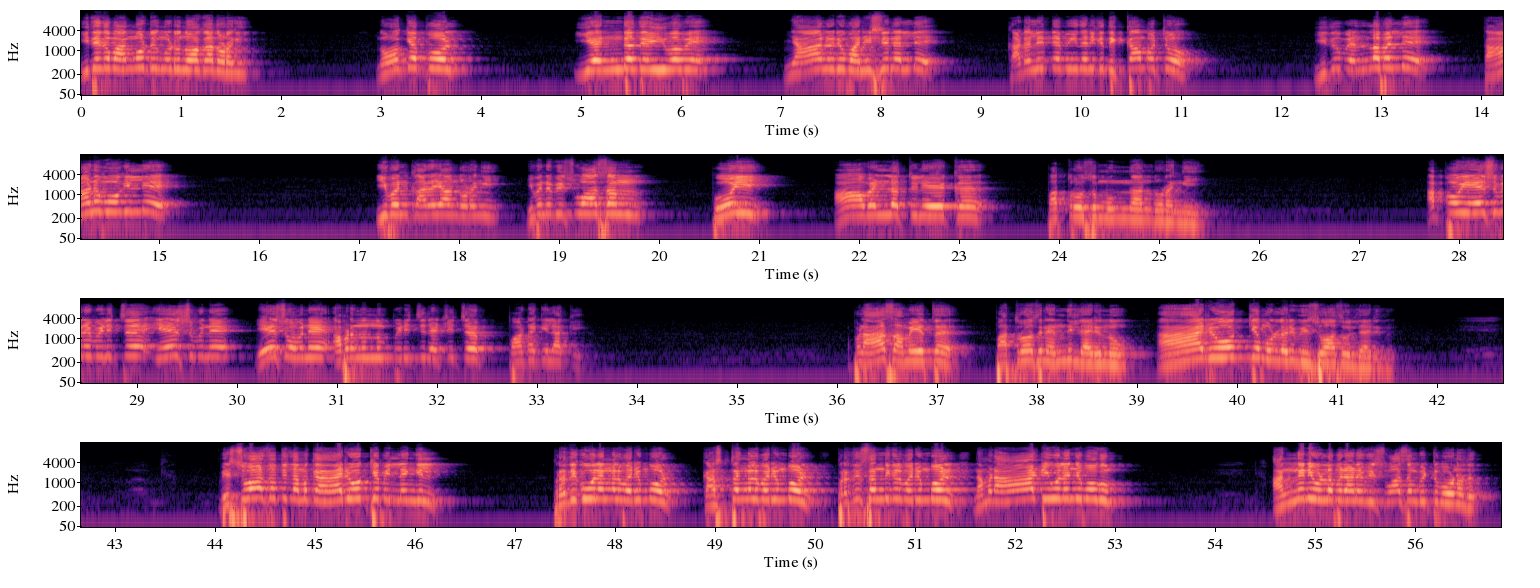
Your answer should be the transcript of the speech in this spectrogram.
ഇദ്ദേഹം അങ്ങോട്ടും ഇങ്ങോട്ടും നോക്കാൻ തുടങ്ങി. നോക്കിയപ്പോൾ എന്റെ ദൈവമേ ഞാനൊരു മനുഷ്യനല്ലേ? കടലിന്റെ മീതെ എനിക്ക് നിൽക്കാൻ പറ്റുമോ? ഇത് വെള്ളമല്ലേ? താണുപോകില്ലേ ഇവൻ കരയാൻ തുടങ്ങി. ഇവന്റെ വിശ്വാസം പോയി. ആ വെള്ളത്തിലേക്ക് പത്രോസ് മുങ്ങാൻ തുടങ്ങി. അപ്പോ യേശുവിനെ വിളിച്ച് യേശുവിനെ യേശു അവനെ അവിടെ നിന്നും പിടിച്ച് രക്ഷിച്ച് പടകിലാക്കി. അപ്പോൾ ആ സമയത്ത് പത്രോസിന് എന്തില്ലായിരുന്നു? ആരോഗ്യമുള്ളൊരു വിശ്വാസം ഇല്ലായിരുന്നു. വിശ്വാസത്തിൽ നമുക്ക് ആരോഗ്യമില്ലെങ്കിൽ പ്രതികൂലങ്ങൾ വരുമ്പോൾ കഷ്ടങ്ങൾ വരുമ്പോൾ പ്രതിസന്ധികൾ വരുമ്പോൾ നമ്മുടെ ആടി ഉലഞ്ഞു പോകും. അങ്ങനെയുള്ളവരാണ് വിശ്വാസം വിട്ടുപോണത്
